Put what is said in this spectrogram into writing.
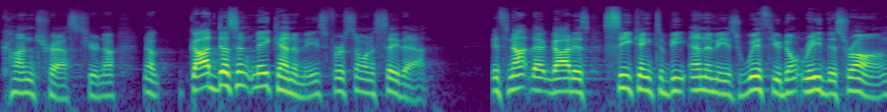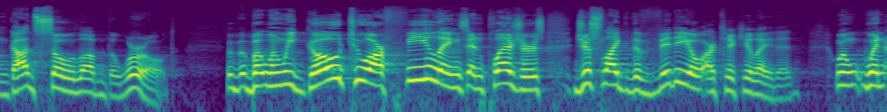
contrast here? Now, now, God doesn't make enemies. First, I want to say that. It's not that God is seeking to be enemies with you. Don't read this wrong. God so loved the world. But when we go to our feelings and pleasures, just like the video articulated, when, when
